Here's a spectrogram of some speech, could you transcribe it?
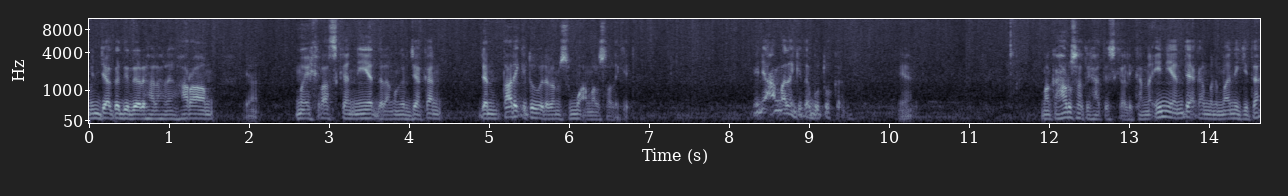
Menjaga diri dari hal-hal yang haram. Ya, mengikhlaskan niat dalam mengerjakan. Dan tarik itu dalam semua amal soleh kita. Ini amal yang kita butuhkan. Ya. Maka harus hati-hati sekali. Karena ini nanti akan menemani kita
